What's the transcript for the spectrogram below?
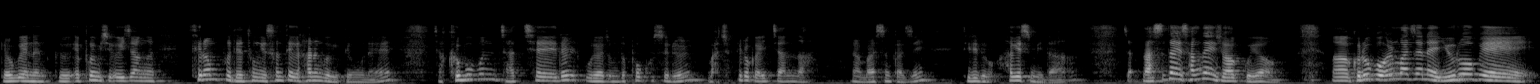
결국에는 그 FOMC 의장은 트럼프 대통령 선택을 하는 거기 때문에 자, 그 부분 자체를 우리가 좀 더 포커스를 맞출 필요가 있지 않나 라는 말씀까지 드리도록 하겠습니다. 자, 나스닥이 상당히 좋았고요. 어, 그리고 얼마 전에 유럽의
